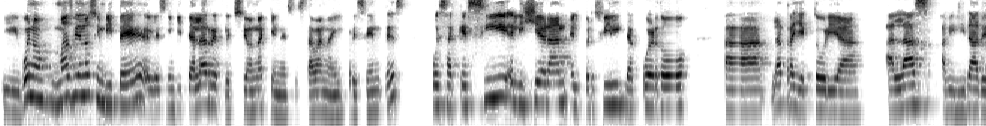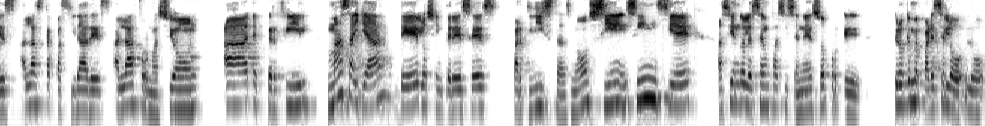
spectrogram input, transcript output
y bueno, más bien los invité, les invité a la reflexión a quienes estaban ahí presentes, pues a que sí eligieran el perfil de acuerdo a la trayectoria, a las habilidades, a las capacidades, a la formación, al perfil, más allá de los intereses partidistas, ¿no? Sí, sí inicié haciéndoles énfasis en eso porque creo que me parece lo,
